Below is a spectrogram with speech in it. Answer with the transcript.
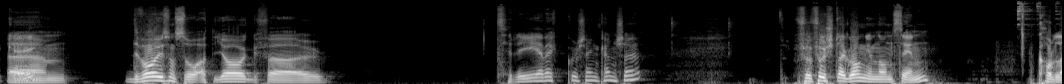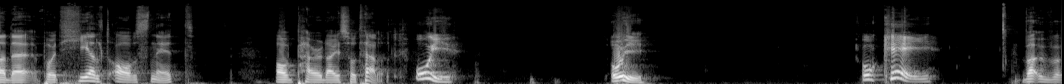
Okej. Ehm, det var ju som så att jag för tre veckor sedan kanske, för första gången någonsin kollade på ett helt avsnitt av Paradise Hotel. Oj! Oj! Okej. Va, va,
